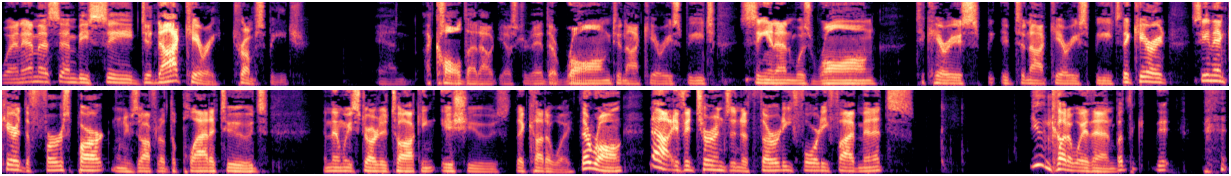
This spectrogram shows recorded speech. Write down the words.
when MSNBC did not carry Trump's speech, and I called that out yesterday. They're wrong to not carry speech. CNN was wrong to carry to not carry speech. They carried CNN carried the first part when he was offering up the platitudes, and then we started talking issues. They cut away. They're wrong. Now, if it turns into 30, 45 minutes, you can cut away then. But the, the,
